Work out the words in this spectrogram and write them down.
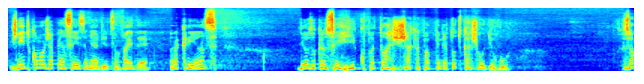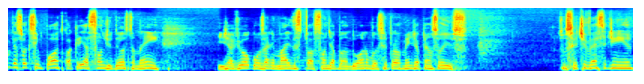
Gente, como eu já pensei isso na minha vida, você não faz ideia. Quando era criança, Deus, eu quero ser rico para ter uma chácara para pegar todos os cachorros de rua. Você é uma pessoa que se importa com a criação de Deus também e já viu alguns animais em situação de abandono, você provavelmente já pensou isso. Se você tivesse dinheiro,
